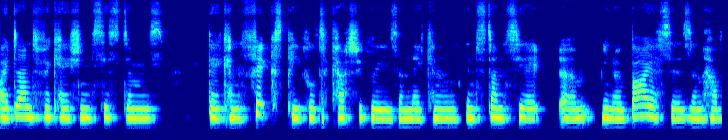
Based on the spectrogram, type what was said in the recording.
identification systems. They can fix people to categories and they can instantiate, um, you know, biases and have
